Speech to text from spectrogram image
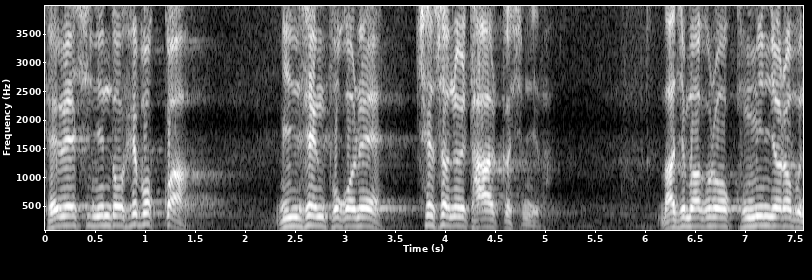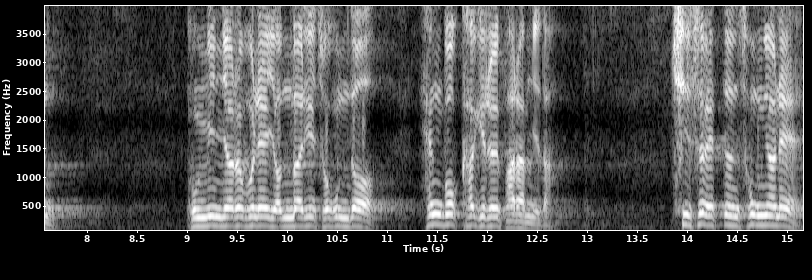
대외 신인도 회복과 민생 복원에 최선을 다할 것입니다. 마지막으로 국민 여러분, 국민 여러분의 연말이 조금 더 행복하기를 바랍니다. 취소했던 송년회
